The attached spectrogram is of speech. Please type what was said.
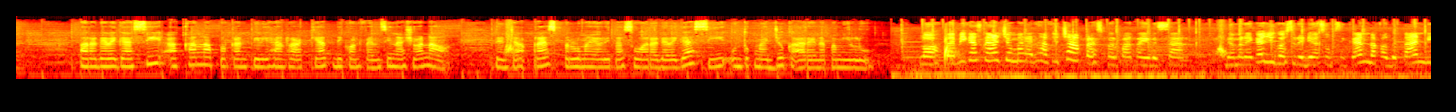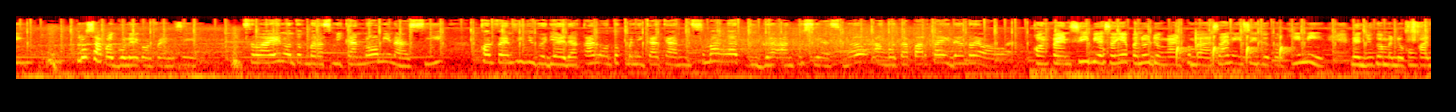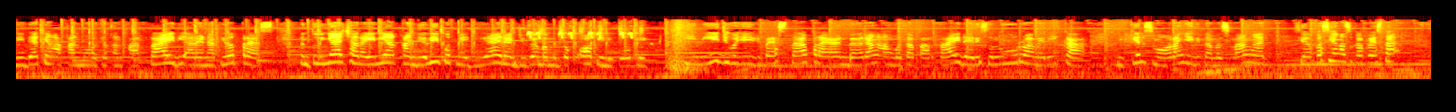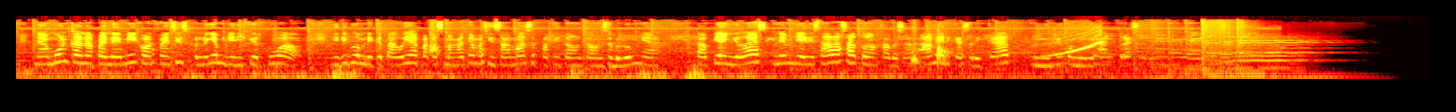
Para delegasi akan laporkan pilihan rakyat di konvensi nasional, dan capres perlu mayoritas suara delegasi untuk maju ke arena pemilu. Loh, tapi kan sekarang cuma ada satu capres per partai besar, dan mereka juga sudah diasumsikan bakal bertanding. Terus apa gunanya konvensi? Selain untuk meresmikan nominasi, konvensi juga diadakan untuk meningkatkan semangat juga antusiasme anggota partai dan relawan. Konvensi biasanya penuh dengan pembahasan isu-isu terkini dan juga mendukung kandidat yang akan mewakilkan partai di arena pilpres. Tentunya acara ini akan diliput media dan juga membentuk opini publik. Ini juga jadi pesta perayaan barang anggota partai dari seluruh Amerika. Bikin semua orang jadi tambah semangat. Siapa sih yang gak suka pesta? Namun karena pandemi, konvensi sepenuhnya menjadi virtual. Jadi belum diketahui apakah semangatnya masih sama seperti tahun-tahun sebelumnya. Tapi yang jelas ini menjadi salah satu langkah besar Amerika Serikat menuju pemilihan presiden.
